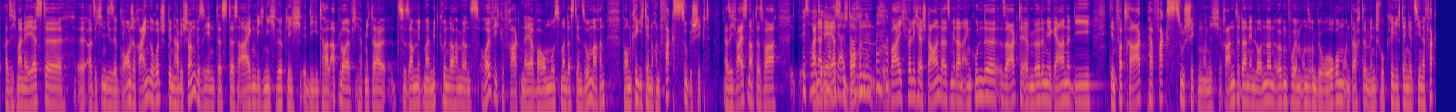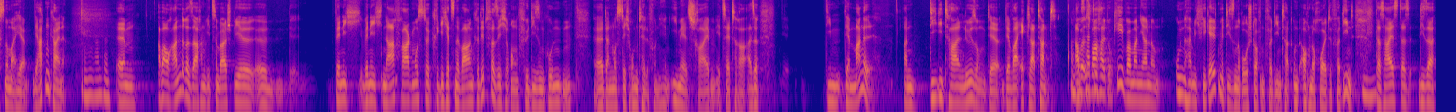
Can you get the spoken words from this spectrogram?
als ich meine erste, äh, als ich in diese Branche reingerutscht bin, habe ich schon gesehen, dass das eigentlich nicht wirklich digital abläuft. Ich habe mich da zusammen mit meinem Mitgründer haben wir uns häufig gefragt, naja, warum muss man das denn so machen? Warum kriege ich denn noch einen Fax zugeschickt? Also ich weiß noch, das war einer der ersten Wochen, war ich völlig erstaunt, als mir dann ein Kunde sagte, er würde mir gerne die, den Vertrag per Fax zuschicken. Und ich rannte dann in London irgendwo in unserem Büro rum und dachte, Mensch, wo kriege ich denn jetzt hier eine Faxnummer her? Wir hatten keine. Mhm, ähm, aber auch andere Sachen, wie zum Beispiel, äh, wenn ich, wenn ich nachfragen musste, kriege ich jetzt eine Warenkreditversicherung für diesen Kunden, äh, dann musste ich rumtelefonieren, E-Mails schreiben etc. Also die, der Mangel an digitalen Lösungen, der, der war eklatant. Aber es war halt okay, weil man ja unheimlich viel Geld mit diesen Rohstoffen verdient hat und auch noch heute verdient. Mhm. Das heißt, dass dieser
